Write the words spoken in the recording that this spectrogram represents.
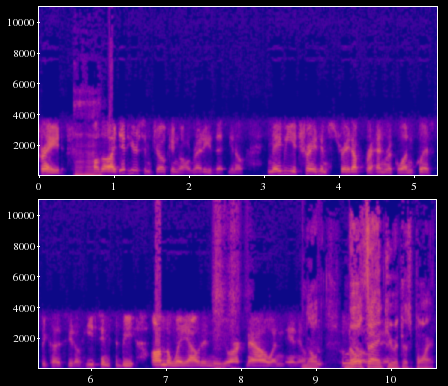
trade. Mm-hmm. Although I did hear some joking already that you know maybe you trade him straight up for Henrik Lundqvist because you know he seems to be on the way out in New York now, and, and you know, no, who, who no, knows, thank you, know. at this point.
